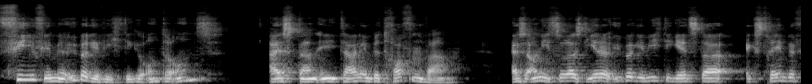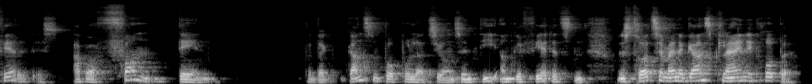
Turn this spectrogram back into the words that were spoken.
viel, viel mehr Übergewichtige unter uns, als dann in Italien betroffen waren. Also auch nicht so, dass jeder Übergewichtige jetzt da extrem gefährdet ist. Aber von den, von der ganzen Population sind die am gefährdetsten. Und es ist trotzdem eine ganz kleine Gruppe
